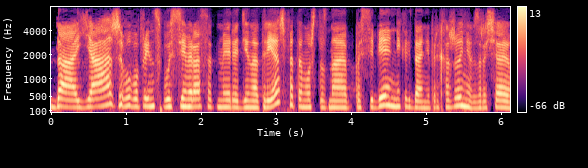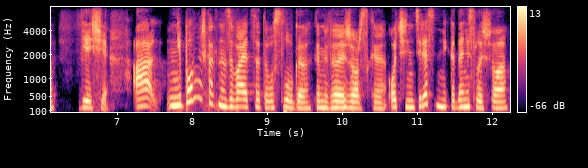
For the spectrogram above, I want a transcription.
Да, я живу по принципу семь раз отмерь, один отрежь, потому что знаю по себе, никогда не прихожу и не возвращаю вещи. А не помнишь, как называется эта услуга камевояжерская? Очень интересно, никогда не слышала.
